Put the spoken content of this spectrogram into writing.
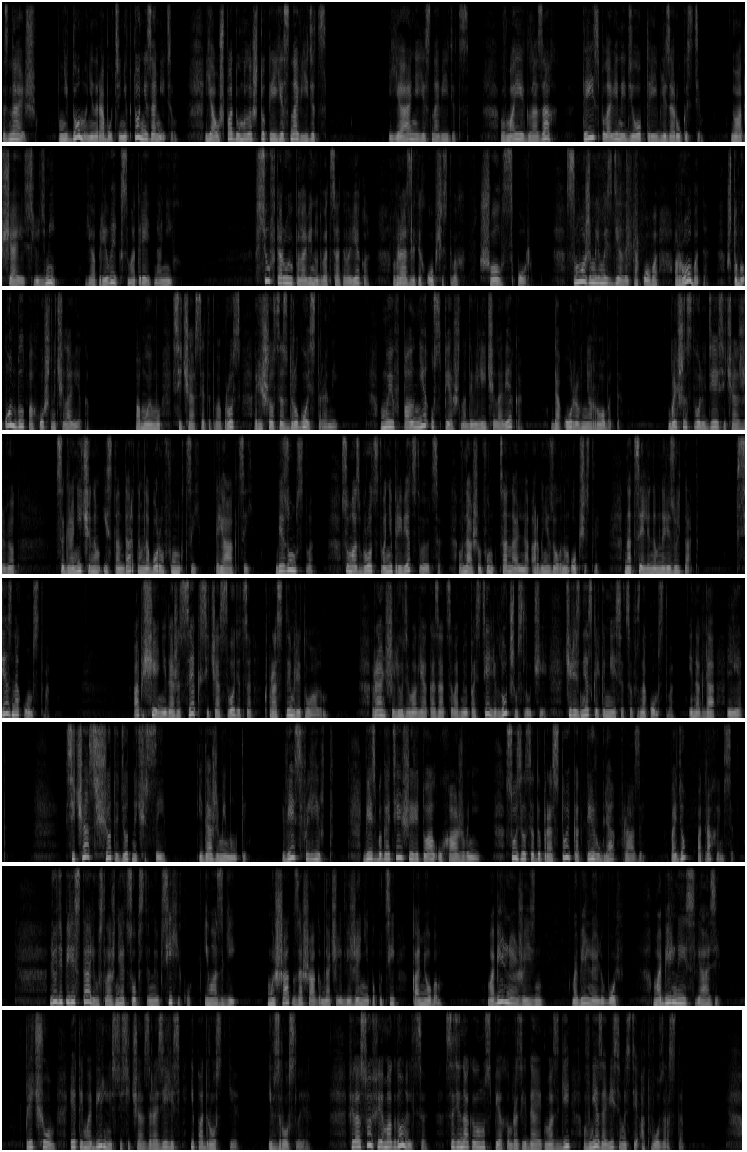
«Знаешь, ни дома, ни на работе никто не заметил. Я уж подумала, что ты ясновидец». «Я не ясновидец. В моих глазах три с половиной диоптрии близорукости, но, общаясь с людьми, я привык смотреть на них». Всю вторую половину XX века в развитых обществах шел спор. Сможем ли мы сделать такого робота, чтобы он был похож на человека? По-моему, сейчас этот вопрос решился с другой стороны. Мы вполне успешно довели человека до уровня робота. Большинство людей сейчас живет с ограниченным и стандартным набором функций, реакций, Безумство, сумасбродство не приветствуются в нашем функционально организованном обществе, нацеленном на результат. Все знакомства, общение даже секс сейчас сводятся к простым ритуалам. Раньше люди могли оказаться в одной постели, в лучшем случае, через несколько месяцев знакомства, иногда лет. Сейчас счет идет на часы и даже минуты. Весь флирт, весь богатейший ритуал ухаживаний сузился до простой, как три рубля, фразы «Пойдем, потрахаемся». Люди перестали усложнять собственную психику и мозги. Мы шаг за шагом начали движение по пути к амебам. Мобильная жизнь, мобильная любовь, мобильные связи. Причем этой мобильностью сейчас заразились и подростки – и взрослые. Философия Макдональдса с одинаковым успехом разъедает мозги вне зависимости от возраста.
